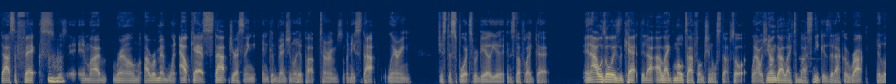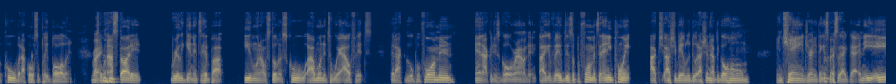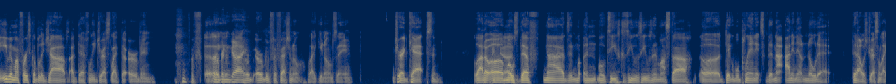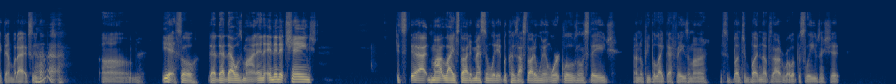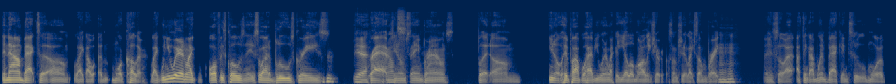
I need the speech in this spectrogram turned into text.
Das EFX Mhm. was in my realm. I remember when Outkast stopped dressing in conventional hip hop terms, when they stopped wearing just the sports regalia and stuff like that. And I was always the cat that I, I like multifunctional stuff. So when I was younger, I liked to buy sneakers that I could rock that look cool, but I could also play ball in. Right. So when I Mhm. started really getting into hip hop, even when I was still in school, I wanted to wear outfits that I could go perform in and I could just go around in. Like if, if there's a performance at any point, I, I should be able to do it. I shouldn't have to go home and change or anything, Mhm. especially like that. And e- e- even my first couple of jobs, I definitely dressed like the urban, prof- like Urban a guy. ur- urban professional. Like you know what I'm saying, dread caps and a lot of Oh uh Mos Def nods and and motifs because he was he was in my style. Uh, Digable Planets. That not I didn't know that that I was dressing like them, but I actually was. Ah, Um, yeah, so that that that was mine, and and then it changed. It's uh, my life started messing with it because I started wearing work clothes on stage. I know people like that phase of mine. It's a bunch of button ups. I roll up the sleeves and shit. And now I'm back to um like I, uh, more color. Like when you're wearing like office clothes and it's a lot of blues, grays, Mhm. yeah. grabs, you know what I'm saying, browns. But um, you know, hip hop will have you wearing like a yellow Marley shirt or some shit, like something bright. Mhm. And so I, I think I went back into more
